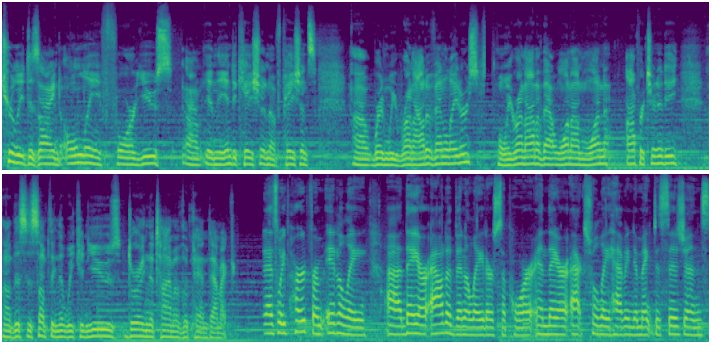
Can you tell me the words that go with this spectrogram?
truly designed only for use uh, in the indication of patients uh, when we run out of ventilators. When we run out of that one on one opportunity, uh, this is something that we can use during the time of the pandemic. As we've heard from Italy, uh, they are out of ventilator support and they are actually having to make decisions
